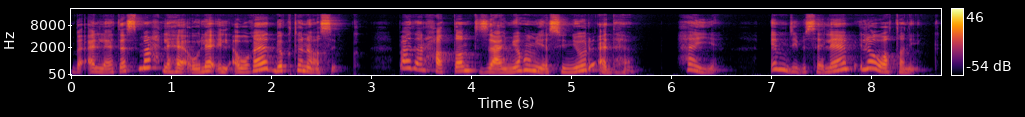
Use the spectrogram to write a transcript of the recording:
بألا تسمح لهؤلاء الأوغاد باقتناصك. بعد أن حطمت زعيمهم يا سنيور أدهم. هيا امضي بسلام إلى وطنك.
